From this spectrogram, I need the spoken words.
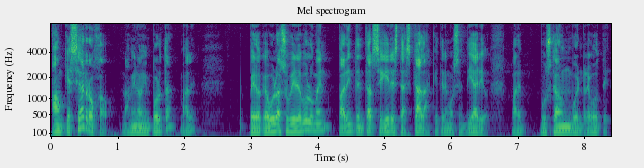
aunque sea arrojado. A mí no me importa, ¿vale? Pero que vuelva a subir el volumen para intentar seguir esta escala que tenemos en diario, para buscar un buen rebote.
